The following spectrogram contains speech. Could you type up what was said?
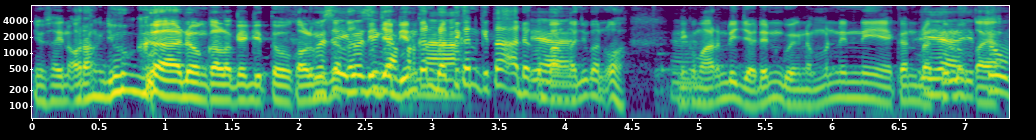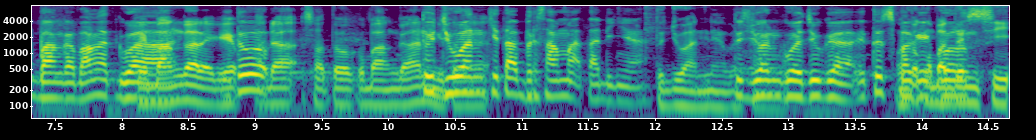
nyusahin orang juga dong kalau kayak gitu. Kalau misalkan sih dijadiin kan pernah. berarti kan kita ada Iya. kebanggaan juga kan. Wah, ini kemarin dijadiin gue yang nemenin nih ya kan berarti Iya, lu kayak itu bangga banget gua. kayak bangga lah kayak itu ada suatu kebanggaan tujuan gitu, kita bersama tadinya. tujuannya bersama. Tujuan gua juga itu untuk sebagai ngebantuin goals. si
